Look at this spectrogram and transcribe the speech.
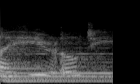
I hear OG.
